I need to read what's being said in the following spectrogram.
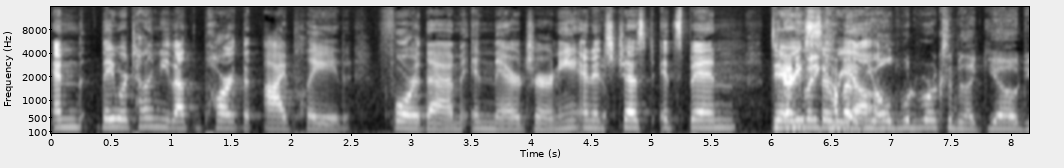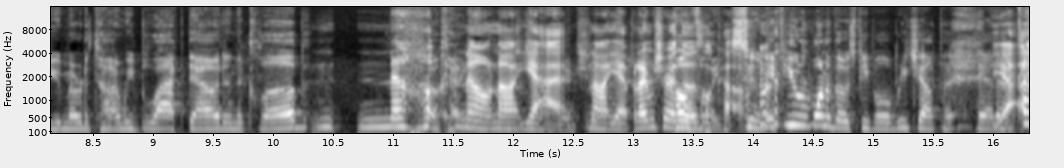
and they were telling me about the part that I played for them in their journey, and it's just, it's been Did very anybody surreal. come out of the old woodworks and be like, "Yo, do you remember the time we blacked out in the club?" No, Okay, no, good. not yet, not yet. But I'm sure Hopefully those will come. soon. If you're one of those people, reach out to Hannah. Yeah.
